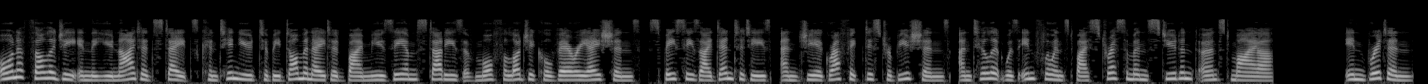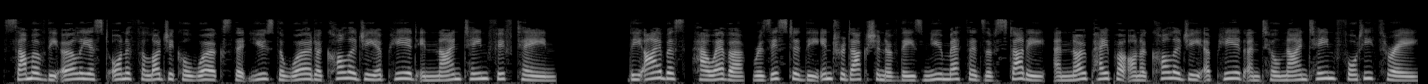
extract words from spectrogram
Ornithology in the United States continued to be dominated by museum studies of morphological variations, species identities, and geographic distributions, until it was influenced by Stresemann's student Ernst Mayr. In Britain, some of the earliest ornithological works that used the word ecology appeared in 1915. The IBIS, however, resisted the introduction of these new methods of study, and no paper on ecology appeared until 1943.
